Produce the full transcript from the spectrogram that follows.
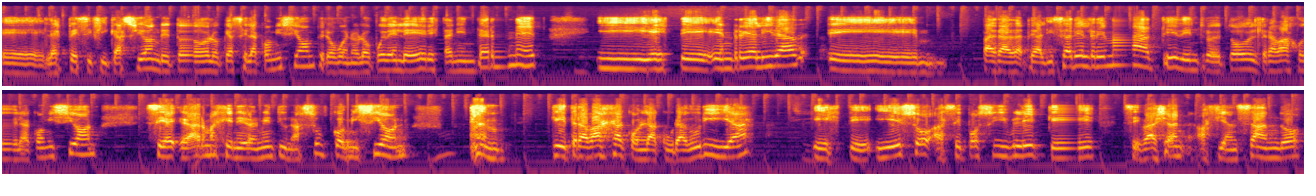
eh, la especificación de todo lo que hace la comisión, pero bueno, lo pueden leer, está en internet. Y este, en realidad, eh, para realizar el remate, dentro de todo el trabajo de la comisión, se arma generalmente una subcomisión que trabaja con la curaduría, este, y eso hace posible que se vayan afianzando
